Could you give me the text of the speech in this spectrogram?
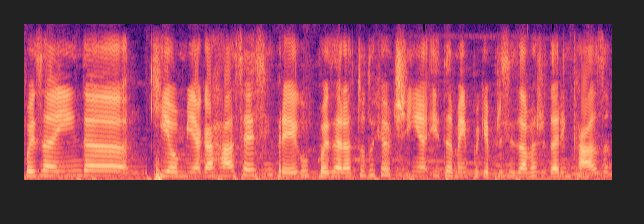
Pois ainda que eu me agarrasse a esse emprego, pois era tudo que eu tinha e também porque precisava ajudar em casa,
